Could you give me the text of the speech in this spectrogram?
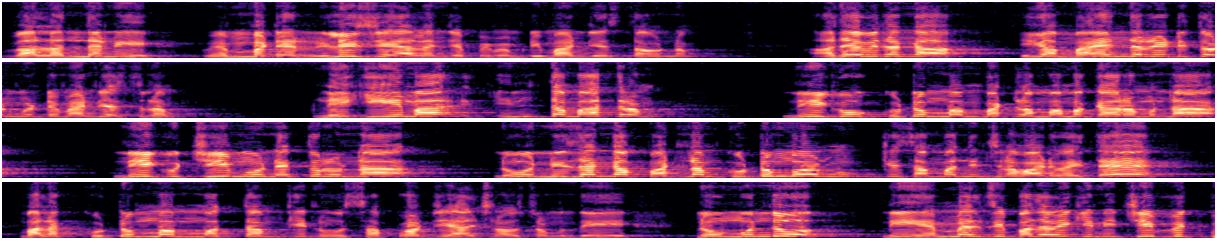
వాళ్ళందరినీ వెంబటే రిలీజ్ చేయాలని చెప్పి మేము డిమాండ్ చేస్తూ ఉన్నాం. అదేవిధంగా ఇక మహేందర్ రెడ్డితో కూడా డిమాండ్ చేస్తున్నాం. నీకు ఈ మా ఇంత మాత్రం నీకు కుటుంబం పట్ల మమకారం ఉన్నా నీకు చీము నెత్తులున్నా నువ్వు నిజంగా పట్నం కుటుంబంకి సంబంధించిన వాడివైతే మళ్ళీ కుటుంబం మొత్తంకి నువ్వు సపోర్ట్ చేయాల్సిన అవసరం ఉంది. నువ్వు ముందు నీ ఎమ్మెల్సీ పదవికి నీ చీఫ్ విప్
